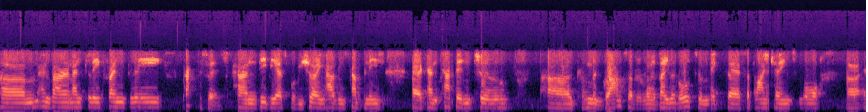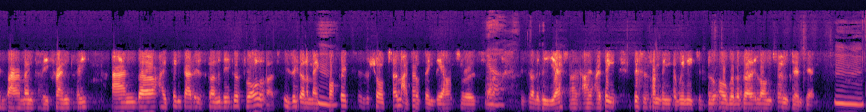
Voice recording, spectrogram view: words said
um, environmentally friendly practices. And DBS will be showing how these companies uh, can tap into uh, government grants that are available to make their supply chains more uh, environmentally friendly. And uh, I think that is going to be good for all of us. Is it going to make mm. profits in the short term? I don't think the answer is, uh, yeah. is going to be yes. I, I, think this is something that we need to do over the very long term, Tian Mm.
